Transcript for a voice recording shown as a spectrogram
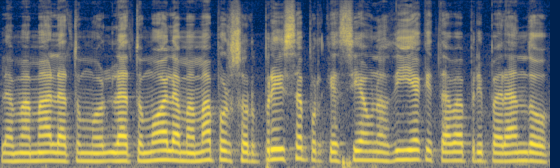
La mamá la tomó, la tomó a la mamá por sorpresa porque hacía unos días que estaba preparando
